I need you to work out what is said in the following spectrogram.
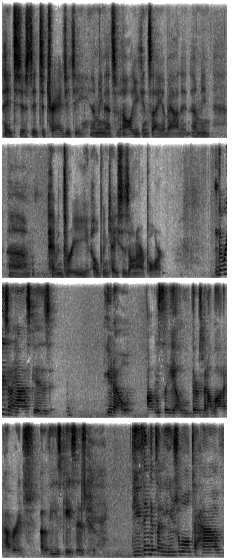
it's just it's a tragedy. I mean, that's all you can say about it. I mean um, having three open cases on our part. The reason I ask is, you know, obviously a, there's been a lot of coverage of these cases. Do you think it's unusual to have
